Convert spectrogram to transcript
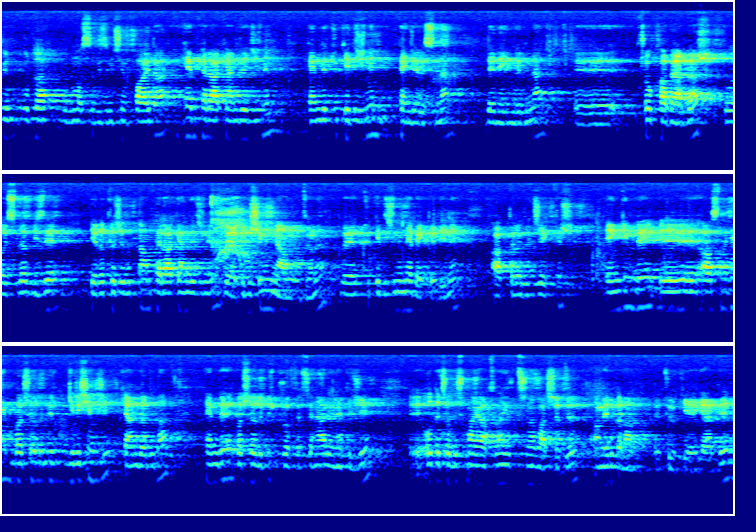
bugün burada bulunması bizim için fayda. Hem perakendecinin hem de tüketicinin penceresinden, deneyimlerinden e, çok haberdar. Dolayısıyla bize yaratıcılıktan perakendecinin veya bilişimin ne anladığını ve tüketicinin ne beklediğini aktarabilecektir. Engin Bey e, aslında hem başarılı bir girişimci kendi adına hem de başarılı bir profesyonel yönetici. E, o da çalışma hayatına yurt dışına başladı. Amerika'dan e, Türkiye'ye geldi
